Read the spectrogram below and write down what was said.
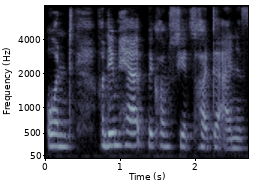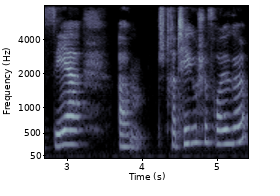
Und von dem her bekommst du jetzt heute eine sehr ähm, strategische Folge.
